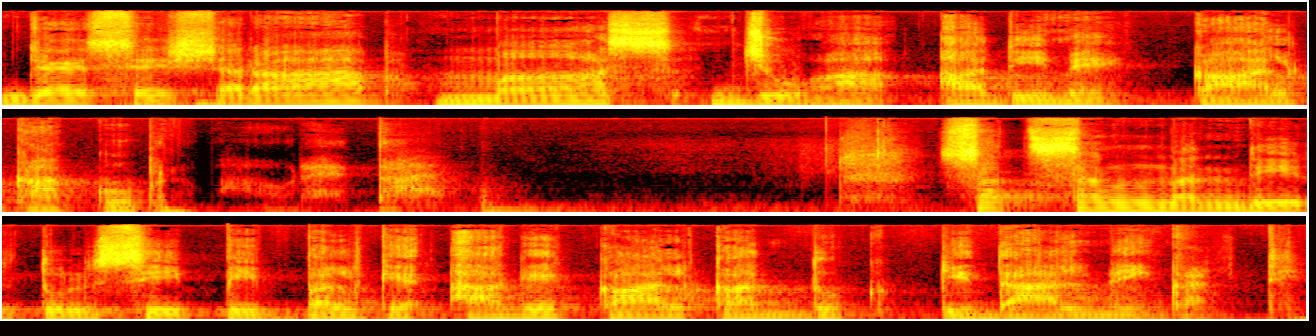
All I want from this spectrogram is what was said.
जैसे शराब, मांस, जुआ आदि में काल का कुप्रभाव रहता है। सत्संग, मंदिर, तुलसी, पीपल के आगे काल का दुख की दाल नहीं गलती।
